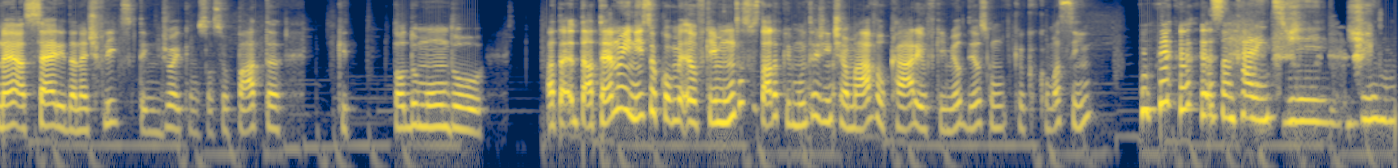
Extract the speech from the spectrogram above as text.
né, a série da Netflix que tem o Joey que é um sociopata que todo mundo até, até no início eu, come... eu fiquei muito assustada, porque muita gente amava o cara, e eu fiquei, meu Deus, como, como assim? São carentes de, de, um,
